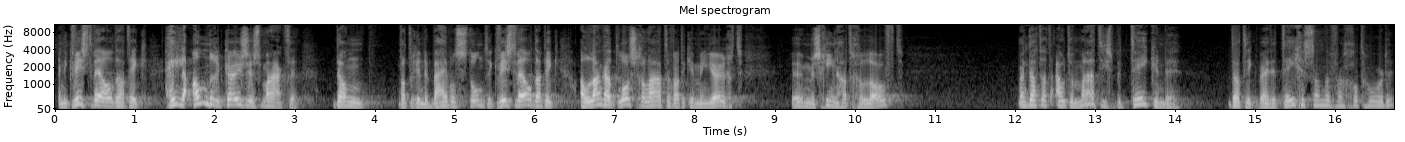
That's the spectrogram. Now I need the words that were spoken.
En ik wist wel dat ik hele andere keuzes maakte dan wat er in de Bijbel stond. Ik wist wel dat ik al lang had losgelaten wat ik in mijn jeugd uh, misschien had geloofd. Maar dat dat automatisch betekende dat ik bij de tegenstander van God hoorde.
